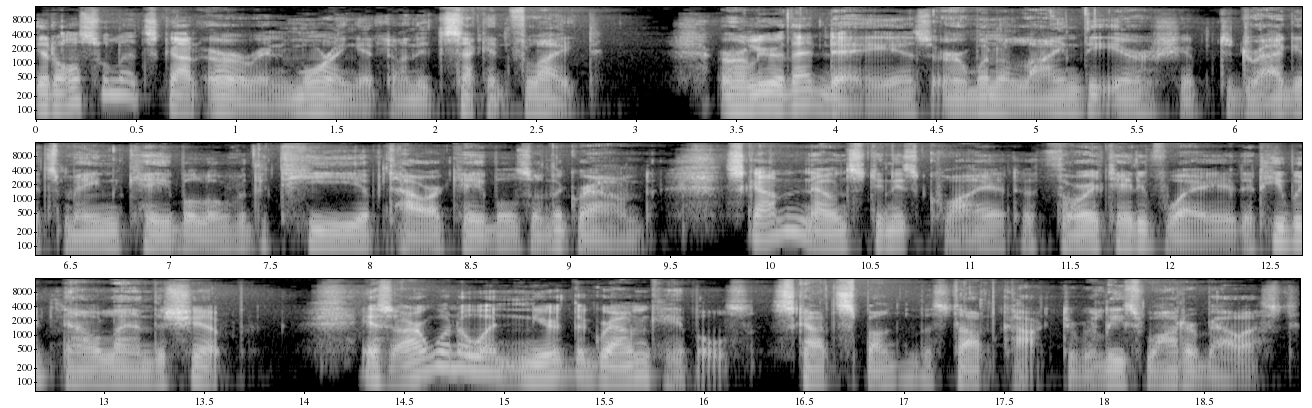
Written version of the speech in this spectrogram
it also let Scott Irwin mooring it on its second flight. Earlier that day, as Irwin aligned the airship to drag its main cable over the T of tower cables on the ground, Scott announced in his quiet, authoritative way that he would now land the ship. As R101 neared the ground cables, Scott spun the stopcock to release water ballast.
